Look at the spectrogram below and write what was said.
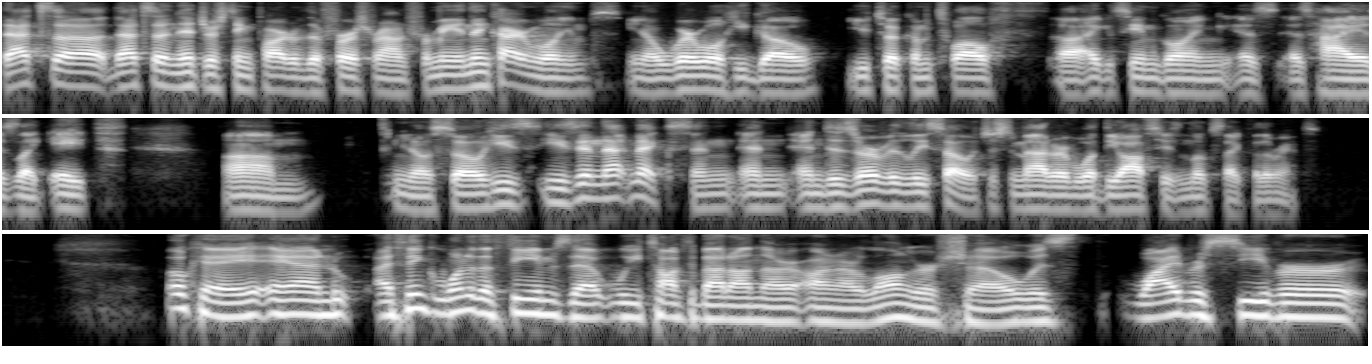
that's uh that's an interesting part of the first round for me. And then Kyren Williams, you know, where will he go? You took him twelfth. Uh, I could see him going as as high as like eighth. Um, you know, so he's he's in that mix, and and and deservedly so. It's just a matter of what the offseason looks like for the Rams. Okay, and I think one of the themes that we talked about on our on our longer show was wide receiver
